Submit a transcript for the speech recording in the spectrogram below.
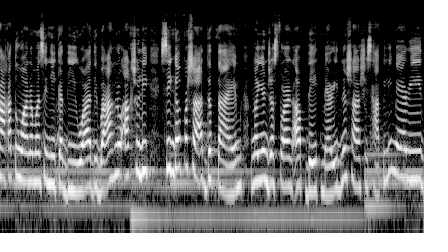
Nakakatuwa naman si Nika Diwa, di ba? Actually, single pa siya at the time. Ngayon, just for an update, married na siya. She's happily married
